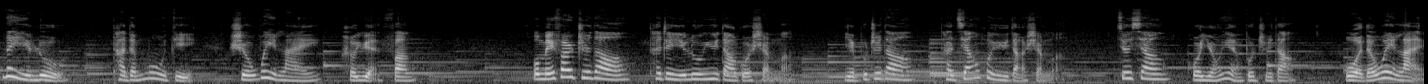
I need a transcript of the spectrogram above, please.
那一路，他的目的是未来和远方。我没法知道他这一路遇到过什么，也不知道他将会遇到什么，就像我永远不知道我的未来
